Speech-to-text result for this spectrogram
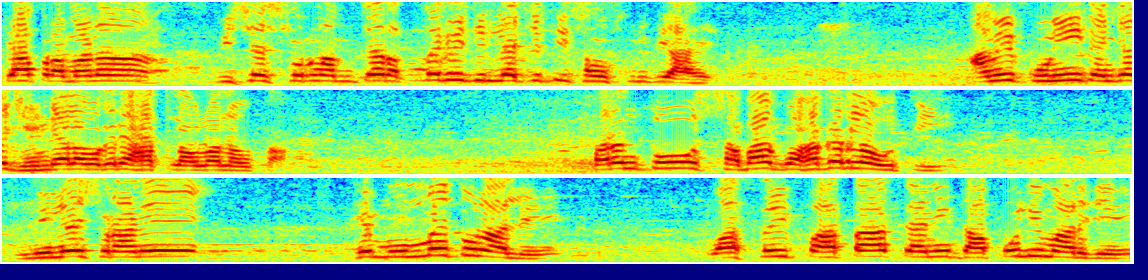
त्याप्रमाणे विशेष करून आमच्या रत्नागिरी जिल्ह्याची ती संस्कृती आहे. आम्ही कुणीही त्यांच्या झेंड्याला वगैरे हात लावला नव्हता. परंतु सभा गुहागरला होती. निलेश राणे हे मुंबईतून आले. वास्तविक पाहता त्यांनी दापोली मार्गे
